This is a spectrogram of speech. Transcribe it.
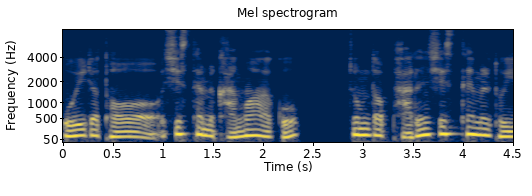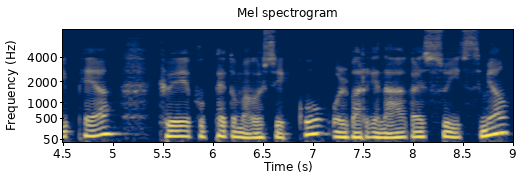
오히려 더 시스템을 강화하고 좀 더 바른 시스템을 도입해야 교회의 부패도 막을 수 있고 올바르게 나아갈 수 있으며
